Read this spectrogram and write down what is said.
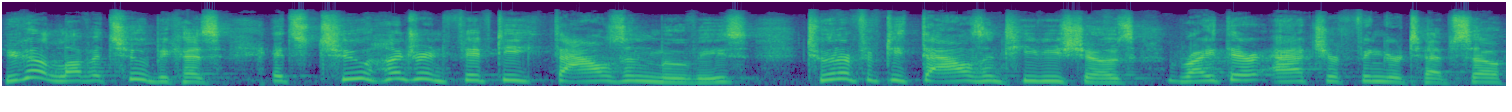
you're gonna love it too because it's 250,000 movies, 250,000 TV shows right there at your fingertips. So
